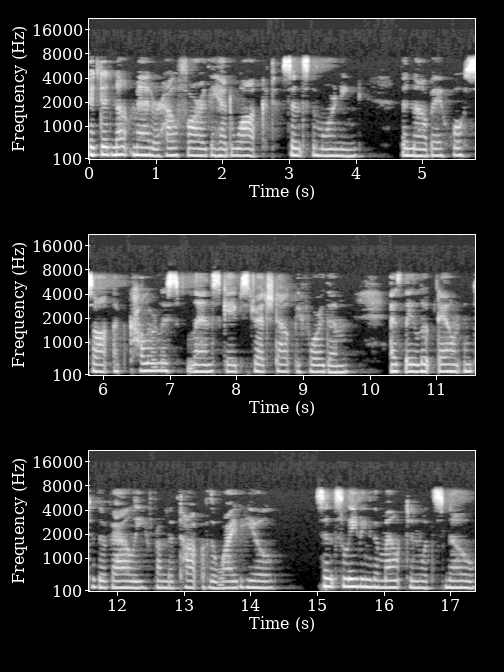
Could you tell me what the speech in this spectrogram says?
It did not matter how far they had walked since the morning. The Nabejo saw a colorless landscape stretched out before them as they looked down into the valley from the top of the wide hill. Since leaving the mountain with snow,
